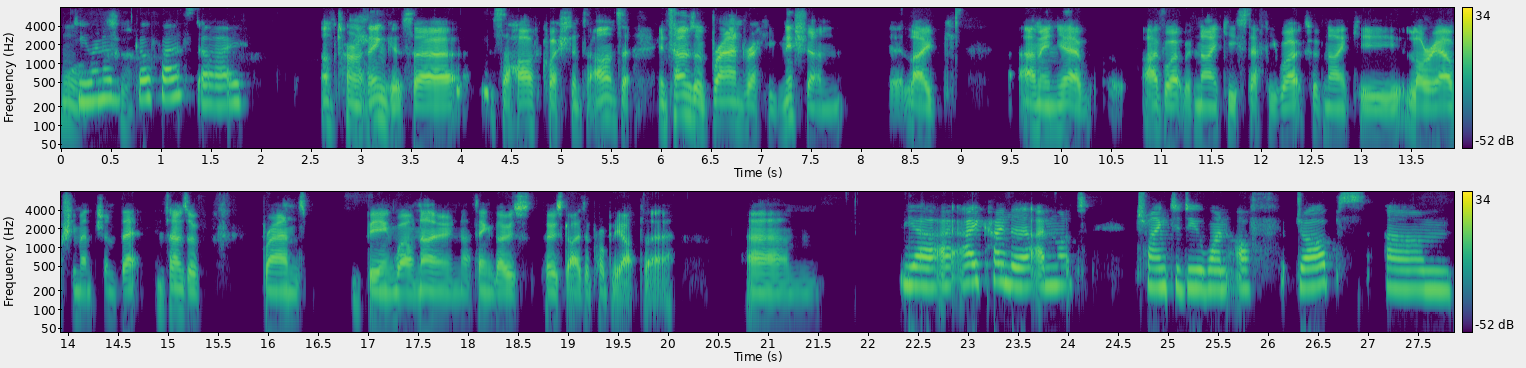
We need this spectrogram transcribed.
Do you want to go first, or I? I'm trying to think. It's a it's a hard question to answer. In terms of brand recognition, like, I mean, yeah, I've worked with Nike. Steffi works with Nike. L'Oreal, she mentioned that. In terms of brands being well known, I think those those guys are probably up there. Um, yeah, I, I kind of I'm not trying to do one-off jobs. Um,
